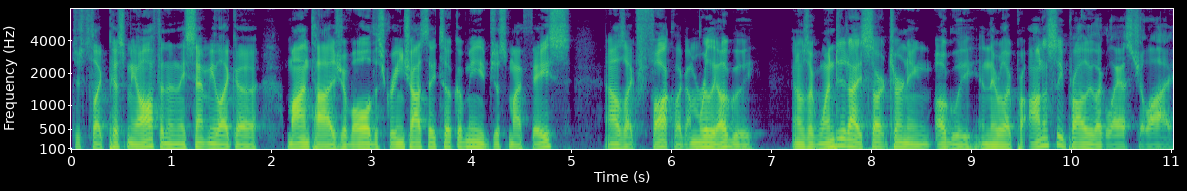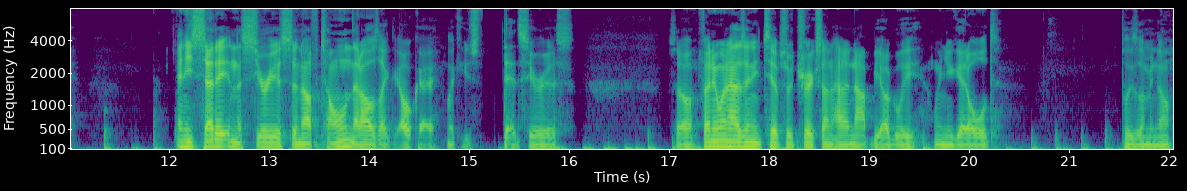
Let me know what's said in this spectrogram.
just like piss me off. And then they sent me like a montage of all the screenshots they took of me, just my face. And I was like, fuck, like I'm really ugly. And I was like, when did I start turning ugly? And they were like, honestly, probably like last July. And he said it in a serious enough tone that I was like, okay, like he's dead serious. So if anyone has any tips or tricks on how to not be ugly when you get old, please let me know.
